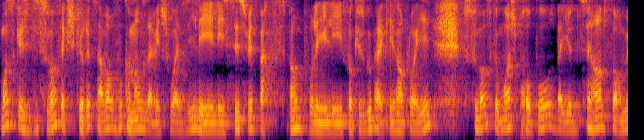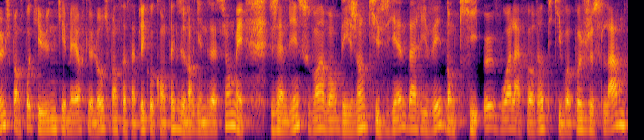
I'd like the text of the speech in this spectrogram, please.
moi, ce que je dis souvent, fait que je suis curieux de savoir, vous, comment vous avez choisi les, les 6-8 participants pour les, les focus group avec les employés. Souvent, ce que moi, je propose, ben, il y a différentes formules. Je pense pas qu'il y ait une qui est meilleure que l'autre. Je pense que ça s'applique au contexte de l'organisation, mais j'aime bien souvent avoir des gens qui viennent d'arriver, donc qui, eux, voient la forêt puis qui voient pas juste l'arbre.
